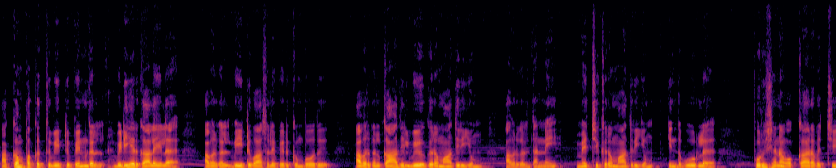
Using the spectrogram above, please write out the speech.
அக்கம் பக்கத்து வீட்டு பெண்கள் விடியற் காலையில் அவர்கள் வீட்டு வாசலை பெருக்கும்போது அவர்கள் காதில் விழுகிற மாதிரியும் அவர்கள் தன்னை மெச்சிக்கிற மாதிரியும் இந்த ஊரில் புருஷனை உட்கார வச்சு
